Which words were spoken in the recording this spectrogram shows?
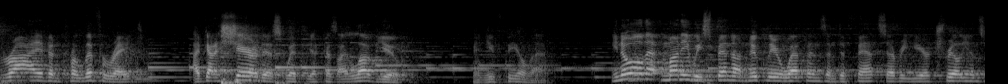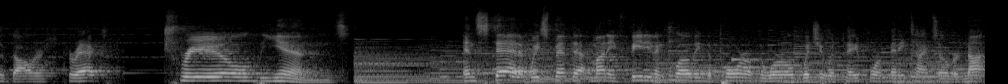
thrive and proliferate, I've got to share this with you because I love you. And you feel that. You know all that money we spend on nuclear weapons and defense every year? Trillions of dollars, correct? Trillions. Instead, if we spent that money feeding and clothing the poor of the world, which it would pay for many times over, not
